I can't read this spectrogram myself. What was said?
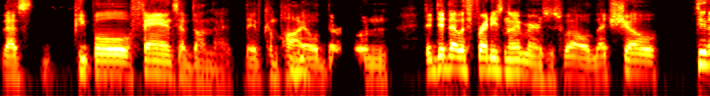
that's people fans have done that. They've compiled their own. They did that with Freddy's Nightmares as well. That show, Dude,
